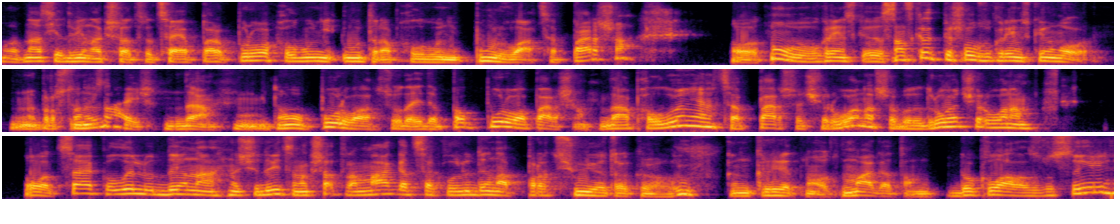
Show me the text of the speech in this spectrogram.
У нас є дві накшатри: це Пурва Пхалгуні і Утра Пхалгуні. Пурва це перша. От, ну, українська санскрит пішов з української мови. Ну, Просто не знають. Да. Тому пурва сюди йде. Пурва перша. Да, Пхалгуні це перша червона, ще буде друга червона. О, це коли людина, значить, дивіться, накшатра мага, це коли людина працює таке ух, конкретно. От мага там доклала зусиль,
